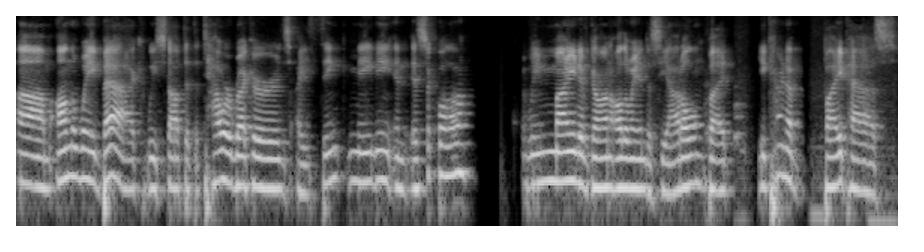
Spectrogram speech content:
Um, on the way back, we stopped at the Tower Records, I think maybe in Issaquah. We might have gone all the way into Seattle, but you kind of bypass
